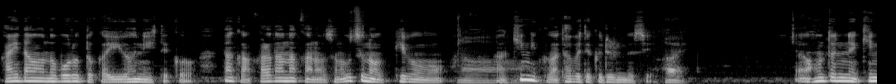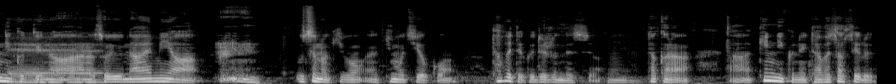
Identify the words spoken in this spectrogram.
階段を登るとかいうふうにして、こう、なんか体の中のそのうつの気分を、筋肉が食べてくれるんですよ。ーはい。本当にね、筋肉っていうのは、あの、そういう悩みや、うつの気分、気持ちをこう、食べてくれるんですよ。うん。だから、あ筋肉に食べさせる。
